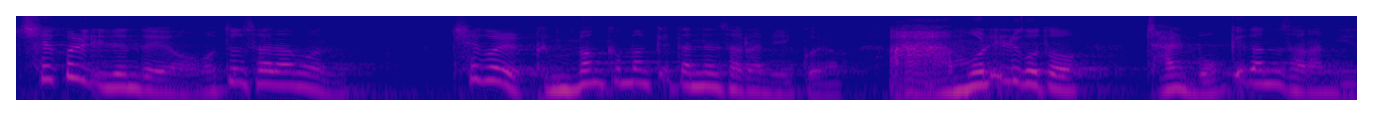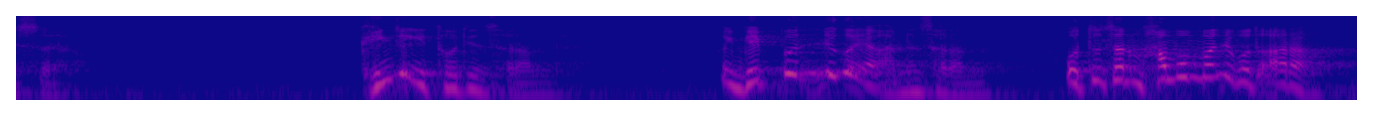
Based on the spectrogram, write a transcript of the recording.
책을 읽는데요. 어떤 사람은 책을 금방 금방 깨닫는 사람이 있고요. 아무리 읽어도 잘 못 깨닫는 사람이 있어요. 굉장히 더딘 사람들. 몇 번 읽어야 아는 사람들. 어떤 사람 한 번만 읽어도 알아.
